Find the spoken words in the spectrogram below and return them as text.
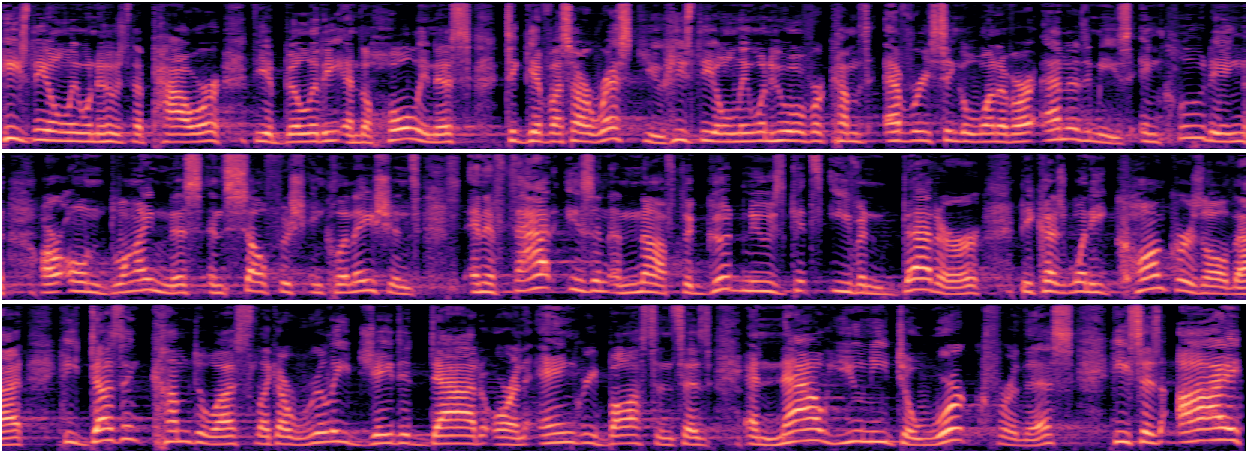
He's the only one who has the power, the ability, and the holiness to give us our rescue. He's the only one who overcomes every single one of our enemies, including our own blindness and selfish inclinations. And if that isn't enough, the good news gets even better because when he conquers all that, he doesn't come to us like a really jaded dad or an angry boss and says, says, and now you need to work for this. He says, I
